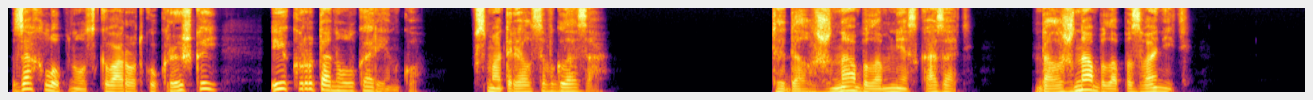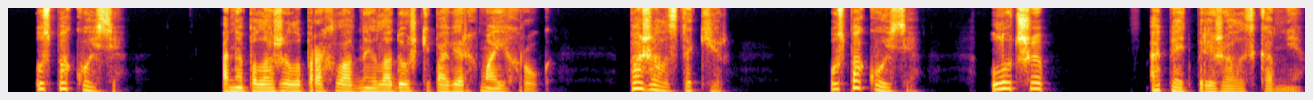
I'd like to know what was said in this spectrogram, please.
захлопнул сковородку крышкой и крутанул Каринку. Всмотрелся в глаза. «Ты должна была мне сказать. Должна была позвонить». «Успокойся», она положила прохладные ладошки поверх моих рук. «Пожалуйста, Кир, успокойся. Лучше...» Опять прижалась ко мне.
